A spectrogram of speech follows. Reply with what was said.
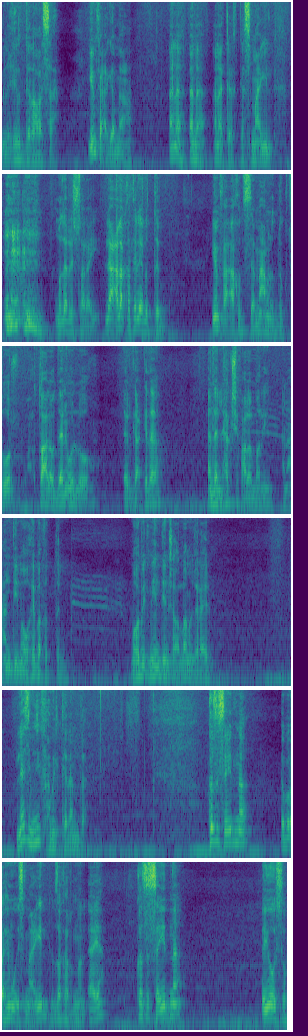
من غير دراسة؟ ينفع يا جماعة؟ أنا أنا أنا كإسماعيل مدرس شرعي لا علاقة لي بالطب. ينفع آخد السماعة من الدكتور وأحطها على وداني وأقول له ارجع كده؟ أنا اللي هكشف على المريض. أنا عندي موهبة في الطب. موهبة مين دي؟ إن شاء الله من غير علم. لازم نفهم الكلام ده. قصة سيدنا إبراهيم وإسماعيل ذكرنا الآية. قصة سيدنا يوسف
